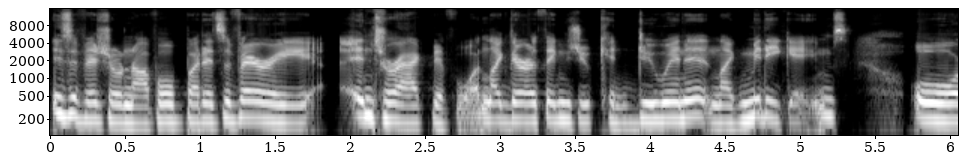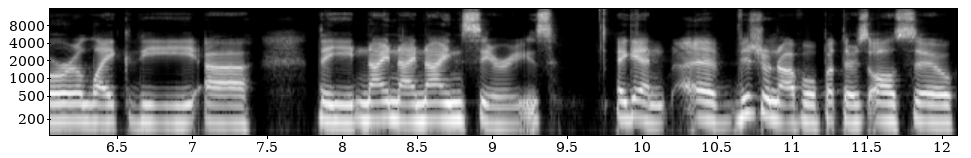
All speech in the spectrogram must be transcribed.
is a visual novel, but it's a very interactive one. Like there are things you can do in it, and like mini games, or like the uh, the nine nine nine series again a visual novel but there's also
